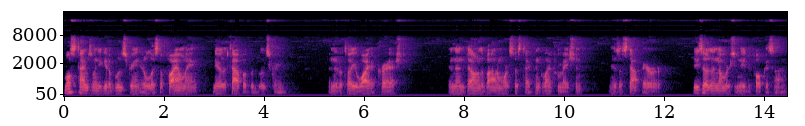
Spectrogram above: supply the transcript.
Most times when you get a blue screen, it'll list a file name near the top of the blue screen. And it'll tell you why it crashed. And then down on the bottom where it says technical information, has a stop error. These are the numbers you need to focus on.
